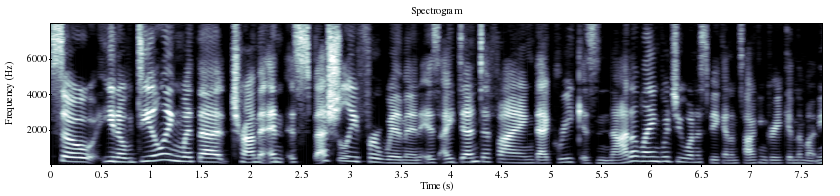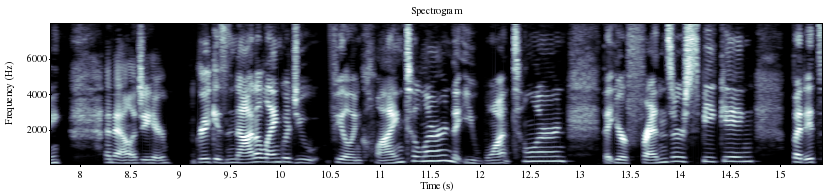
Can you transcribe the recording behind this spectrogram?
So, you know, dealing with that trauma, and especially for women, is identifying that Greek is not a language you want to speak. And I'm talking Greek in the money analogy here. Greek is not a language you feel inclined to learn, that you want to learn, that your friends are speaking, but it's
